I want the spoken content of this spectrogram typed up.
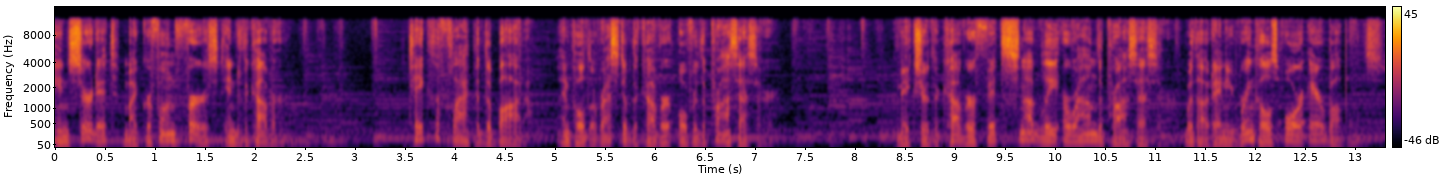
Insert it, microphone first, into the cover. Take the flap at the bottom and pull the rest of the cover over the processor. Make sure the cover fits snugly around the processor without any wrinkles or air bubbles.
